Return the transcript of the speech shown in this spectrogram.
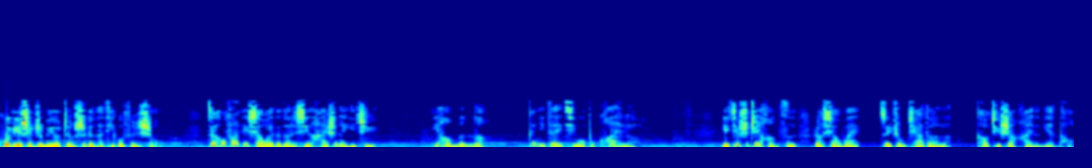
蝴蝶甚至没有正式跟他提过分手。最后发给小歪的短信还是那一句：“你好闷呐，跟你在一起我不快乐。”也就是这行字，让小歪最终掐断了考去上海的念头。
